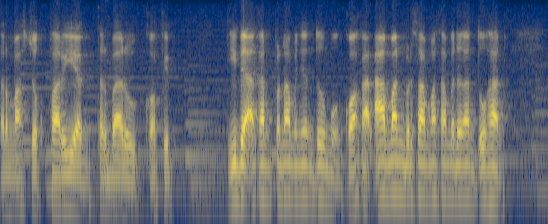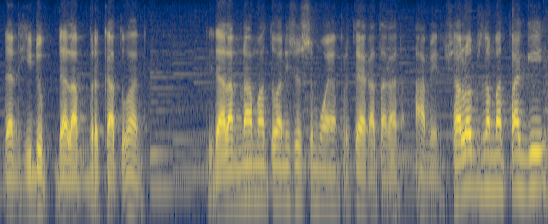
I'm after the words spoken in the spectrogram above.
termasuk varian terbaru COVID. Tidak akan pernah menyentuhmu. Engkau akan aman bersama-sama dengan Tuhan dan hidup dalam berkat Tuhan. Di dalam nama Tuhan Yesus semua yang percaya katakan amin. Shalom, selamat pagi,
